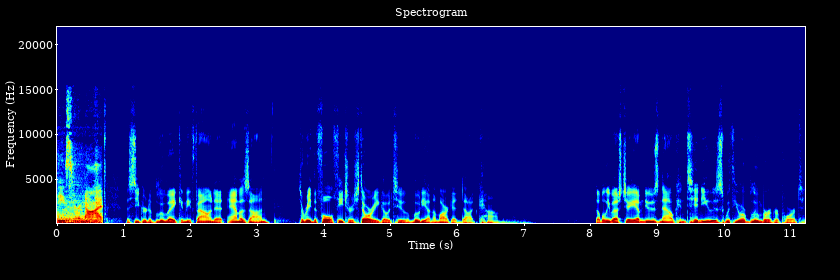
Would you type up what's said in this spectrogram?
peace or not. The Secret of Blue Lake can be found at Amazon. To read the full feature story, go to moodyonthemarket.com. WSJM News now continues with your Bloomberg report.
